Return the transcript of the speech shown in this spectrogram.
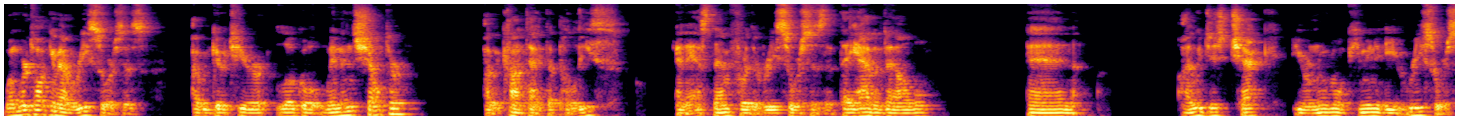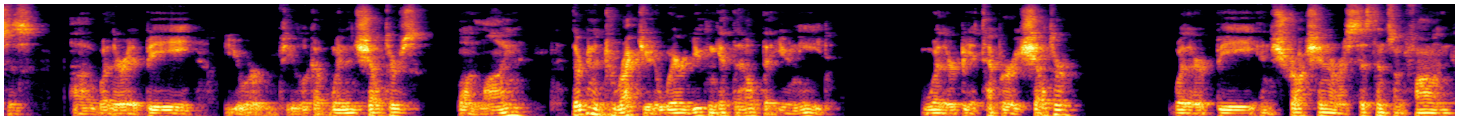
When we're talking about resources, I would go to your local women's shelter. I would contact the police and ask them for the resources that they have available. And I would just check your normal community resources, uh, whether it be your, if you look up women's shelters online, they're going to direct you to where you can get the help that you need, whether it be a temporary shelter, whether it be instruction or assistance on filing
